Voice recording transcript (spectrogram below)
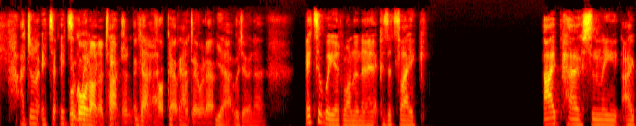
I don't know. It's a, it's We're a going weird, on a it- tangent again. yeah, Fuck it, we're doing it. Yeah, we're doing it. It's a weird one, in it? Because it's like, I personally, I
